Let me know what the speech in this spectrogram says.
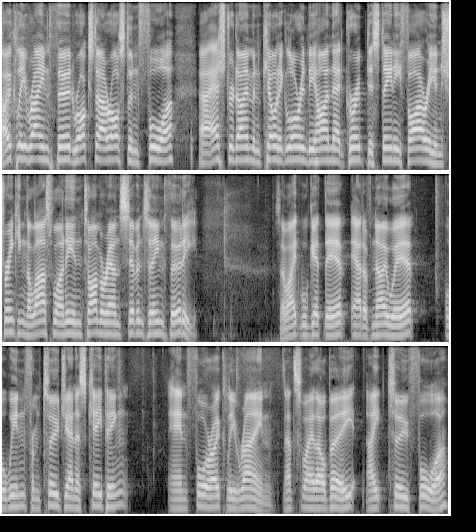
Oakley Rain third, Rockstar Austin four. Uh, Astrodome and Celtic Law in behind that group. Destini Fiery and shrinking the last one in. Time around 17.30. So eight will get there out of nowhere. Will win from two Janice Keeping and four Oakley Rain. That's the way they'll be. Eight, two, four.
